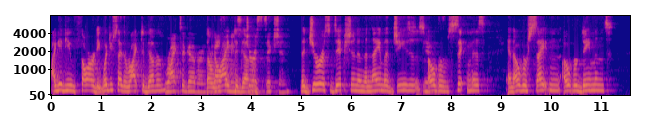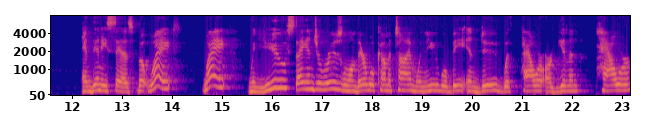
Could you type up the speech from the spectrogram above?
I give you authority. What did you say? The right to govern? Right to govern. The right to govern. jurisdiction. The jurisdiction in the name of Jesus Yes. over sickness and over Satan, over demons. And then he says, But wait, wait, when you stay in Jerusalem, there will come a time when you will be endued with power or given power.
